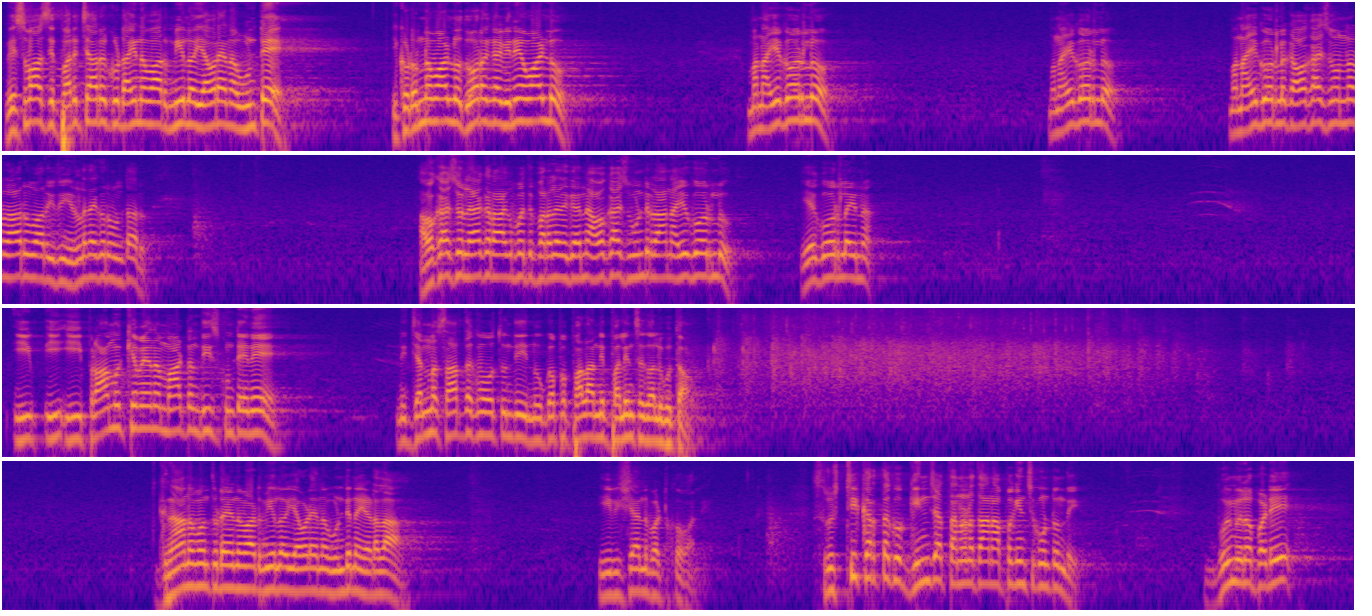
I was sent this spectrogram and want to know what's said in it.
విశ్వాసి పరిచారకుడు అయిన వారు మీలో ఎవరైనా ఉంటే ఇక్కడ ఉన్నవాళ్ళు దూరంగా వినేవాళ్ళు మన అయ్యగోరులు మన అయ్యగోరులు మన అయ్యగోరులకు అవకాశం ఉన్న రారు వారు ఇది ఇళ్ళ దగ్గర ఉంటారు. అవకాశం లేక రాకపోతే పర్లేదు కానీ అవకాశం ఉండి రాని అయ్యగోరులు ఏ గోరులైనా ఈ ఈ ఈ ప్రాముఖ్యమైన మాటను తీసుకుంటేనే నీ జన్మ సార్థకం అవుతుంది నువ్వు గొప్ప ఫలాన్ని ఫలించగలుగుతావు. జ్ఞానవంతుడైన వాడు మీలో ఎవడైనా ఉండిన ఎడలా ఈ విషయాన్ని పట్టుకోవాలి. సృష్టికర్తకు గింజ తనను తాను అప్పగించుకుంటుంది. భూమిలో పడి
